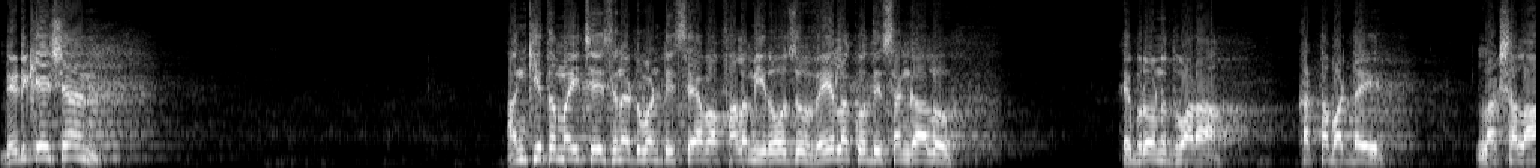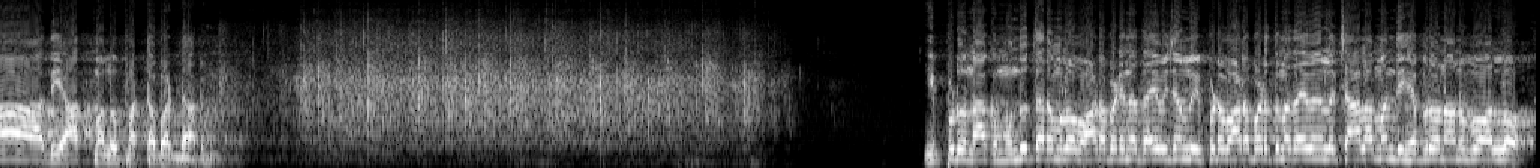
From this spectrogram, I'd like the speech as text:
డెడికేషన్ అంకితమై చేసినటువంటి సేవ ఫలం ఈరోజు వేల కొద్ది సంఘాలు హెబ్రోను ద్వారా కట్టబడ్డాయి. లక్షలాది ఆత్మలు పట్టబడ్డారు. ఇప్పుడు నాకు ముందు తరంలో వాడబడిన దైవజనులు ఇప్పుడు వాడబడుతున్న దైవజనులు చాలామంది హెబ్రోన్ అనుభవాల్లో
